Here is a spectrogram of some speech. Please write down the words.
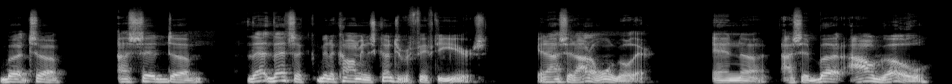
But uh, I said, uh, that that's a, been a communist country for 50 years. And I said, I don't want to go there. And uh, I said, but I'll go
